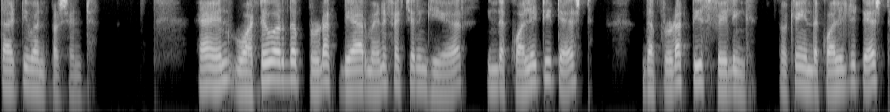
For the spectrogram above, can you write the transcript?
31%. And whatever the product they are manufacturing here in the quality test, the product is failing. Okay. In the quality test,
